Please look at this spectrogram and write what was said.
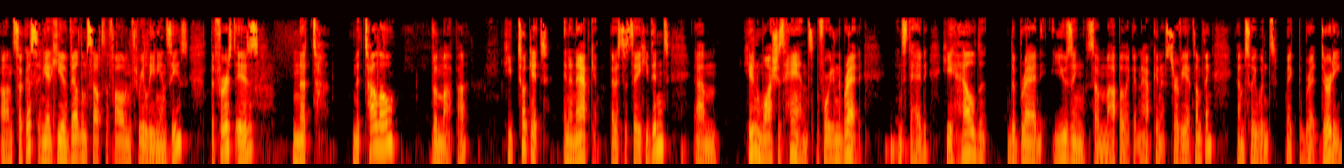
on Sukkot, and yet he availed himself to the following three leniencies. The first is nat- natalo v'mapa. He took it in a napkin. That is to say, he didn't um, he didn't wash his hands before eating the bread. Instead, he held the bread using some mappa, like a napkin or serviette, something, um, so he wouldn't make the bread dirty.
